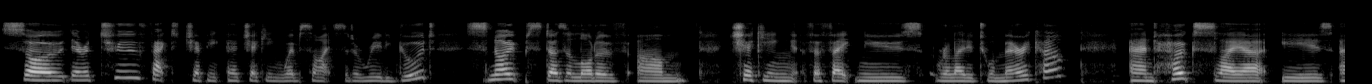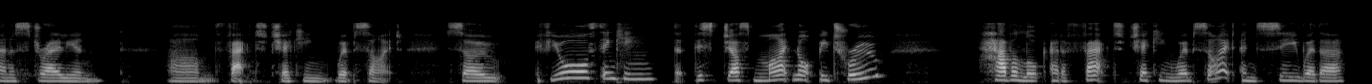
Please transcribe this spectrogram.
So there are two fact checking, uh, websites that are really good. Snopes does a lot of um, checking for fake news related to America, and Hoaxslayer is an Australian um, fact checking website. So if you're thinking that this just might not be true, have a look at a fact checking website and see whether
